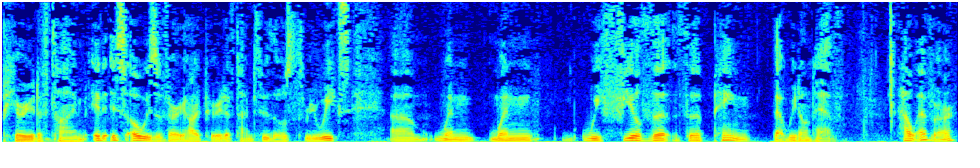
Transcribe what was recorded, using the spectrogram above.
period of time. It is always a very hard period of time through those three weeks um, when when we feel the the pain that we don't have. However,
